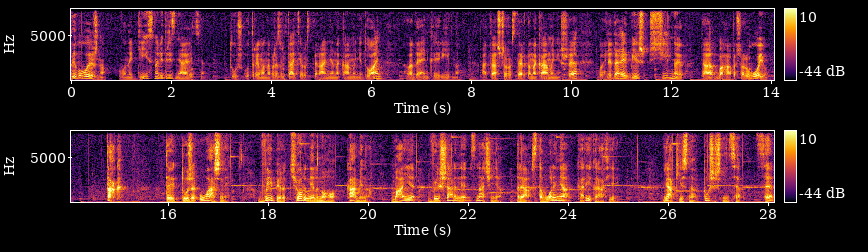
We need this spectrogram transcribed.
Дивовижно, вони дійсно відрізняються. Туш, отримана в результаті розтирання на камені дуань, гладенька і рівна. А та, що розтерта на камені ше, виглядає більш щільною та багатошаровою. Так, ти дуже уважний. Вибір чорнильного каміна має вирішальне значення для створення каліграфії. Якісна тушечниця це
